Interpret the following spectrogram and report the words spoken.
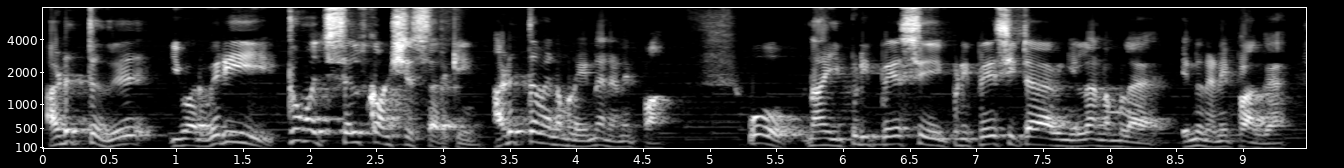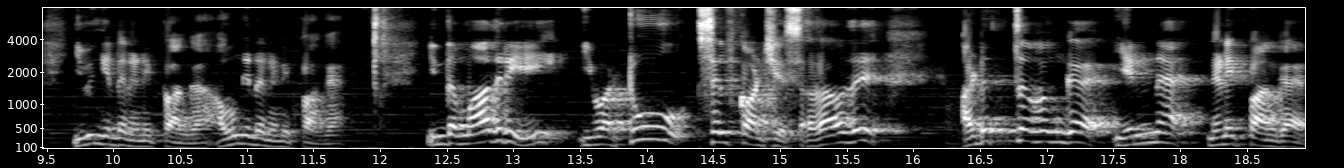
அடுத்தது you are very too much self கான்ஷியஸாக இருக்கீங்க. அடுத்தவன் நம்மளை என்ன நினைப்பான்? ஓ நான் இப்படி பேசி இப்படி பேசிட்டா அவங்க எல்லாம் நம்மளை என்ன நினைப்பாங்க? இவங்க என்ன நினைப்பாங்க? அவங்க என்ன நினைப்பாங்க? இந்த மாதிரி you are too self conscious அதாவது அடுத்தவங்க என்ன நினைப்பாங்க?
